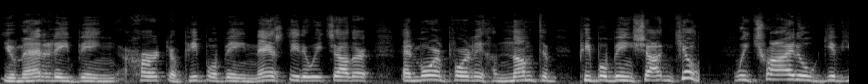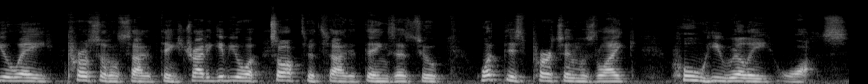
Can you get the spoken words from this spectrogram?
humanity being hurt or people being nasty to each other, and more importantly, numb to people being shot and killed. We try to give you a personal side of things, try to give you a softer side of things as to what this person was like, who he really was.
